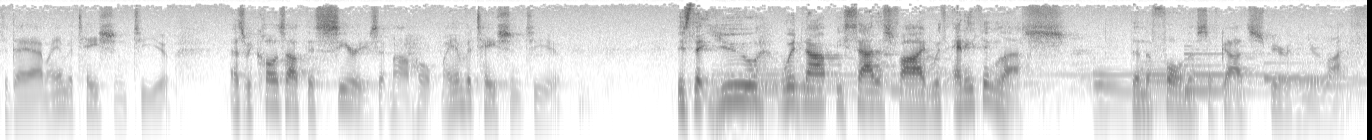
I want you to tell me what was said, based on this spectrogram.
today, my invitation to you, as we close out this series at Mount Hope, my invitation to you is that you would not be satisfied with anything less than the fullness of God's Spirit in your life.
